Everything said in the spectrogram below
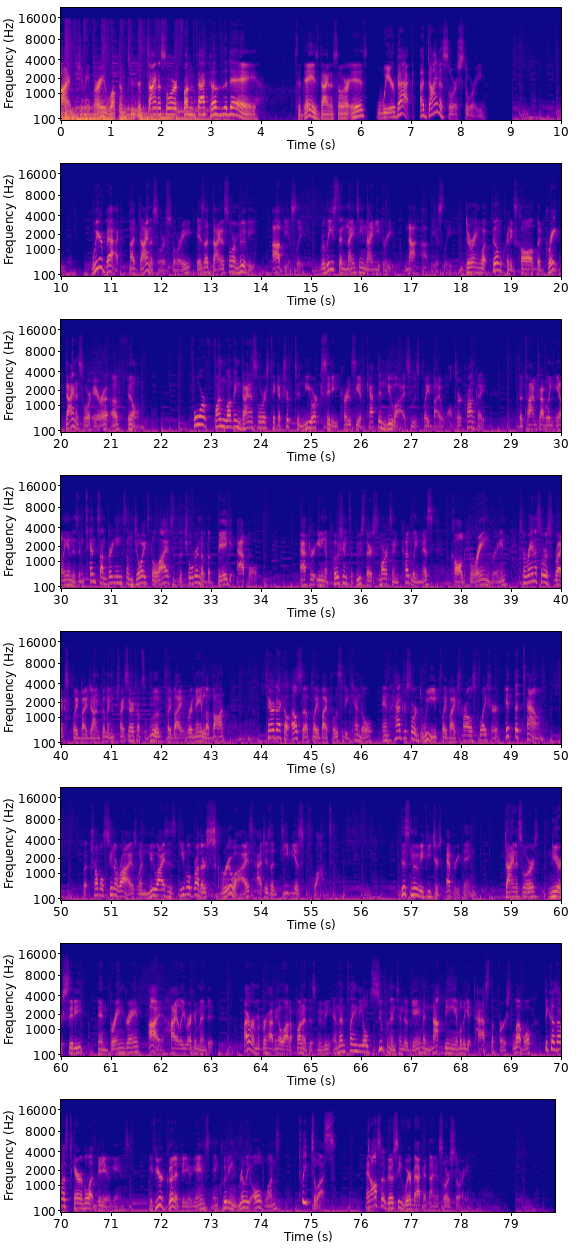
I'm Jimmy Murray. Welcome to the Dinosaur Fun Fact of the Day. Today's dinosaur is We're Back, a Dinosaur Story. We're Back, a Dinosaur Story is a dinosaur movie, obviously, released in 1993, not obviously, during what film critics call the Great Dinosaur Era of film. Four fun loving dinosaurs take a trip to New York City courtesy of Captain New Eyes, who is played by Walter Cronkite. The time traveling alien is intent on bringing some joy to the lives of the children of the Big Apple. After eating a potion to boost their smarts and cuddliness, called Brain Grain, Tyrannosaurus Rex, played by John Goodman, Triceratops Lug, played by René Le Vant, Pterodactyl Elsa, played by Felicity Kendal, and Hadrosaur Dwee, played by Charles Fleischer, hit the town. But trouble soon arrives when New Eyes' evil brother Screw Eyes hatches a devious plot. This movie features everything dinosaurs, New York City, and brain grain. I highly recommend it. I remember having a lot of fun at this movie and then playing the old Super Nintendo game and not being able to get past the first level because I was terrible at video games. If you're good at video games, including really old ones, tweet to us. And also go see We're Back a Dinosaur Story.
